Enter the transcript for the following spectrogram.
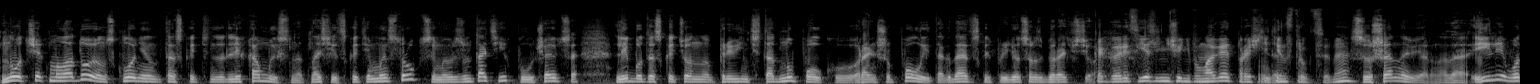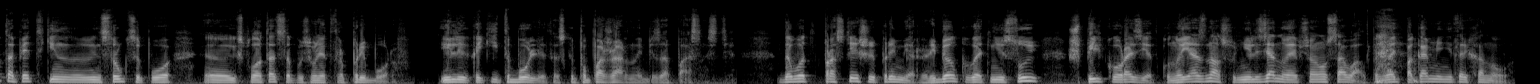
Но вот человек молодой, он склонен, так сказать, легкомысленно относиться к этим инструкциям, и в результате их получаются, либо, так сказать, он привинтит одну полку раньше пола, и тогда, так сказать, придется разбирать все. Как говорится, если ничего не помогает, прочтите да. инструкцию, да? Совершенно верно, да. Или вот опять-таки инструкции по э, эксплуатации, допустим, электроприборов или какие-то более, так сказать, по пожарной безопасности. Да вот простейший пример. Ребенку говорят, не суй шпильку в розетку. Но я знал, что нельзя, но я все равно совал. Понимаете, пока мне не тряхануло.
